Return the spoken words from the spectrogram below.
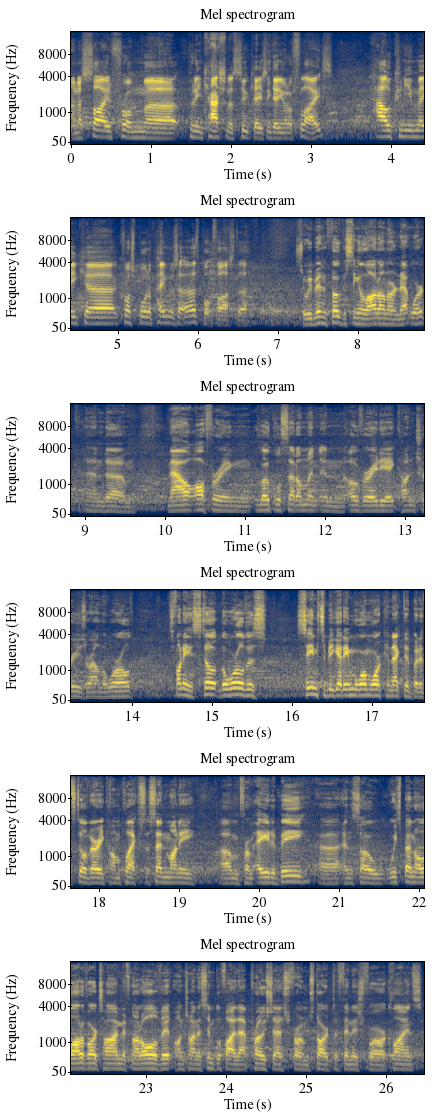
And aside from uh, putting cash in a suitcase and getting on a flight, how can you make uh, cross-border payments at Earthport faster? So we've been focusing a lot on our network and um, now offering local settlement in over 88 countries around the world. It's funny, still the world is seems to be getting more and more connected, but it's still very complex to send money um, from A to B. Uh, and so we spend a lot of our time, if not all of it, on trying to simplify that process from start to finish for our clients.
